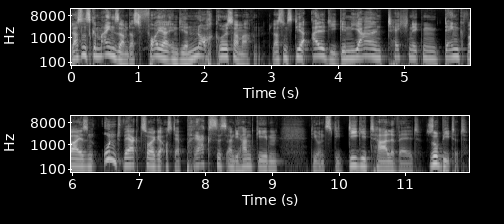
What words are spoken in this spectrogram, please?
Lass uns gemeinsam das Feuer in dir noch größer machen. Lass uns dir all die genialen Techniken, Denkweisen und Werkzeuge aus der Praxis an die Hand geben, die uns die digitale Welt so bietet.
